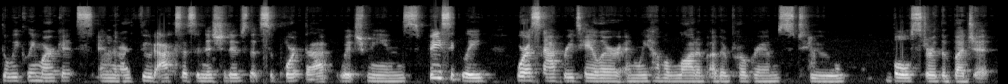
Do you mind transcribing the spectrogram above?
the weekly markets and then our food access initiatives that support that, which means basically we're a SNAP retailer and we have a lot of other programs to bolster the budget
